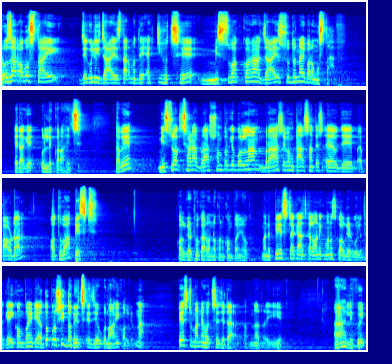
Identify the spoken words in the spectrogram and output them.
রোজার অবস্থায় যেগুলি জায়েজ, তার মধ্যে একটি হচ্ছে মিসওয়াক করা জায়েজ শুধু নয়, বরং মুস্তাহাব। এর আগে উল্লেখ করা হয়েছে। তবে মিসওয়াক ছাড়া ব্রাশ সম্পর্কে বললাম, ব্রাশ এবং তার সাথে যে পাউডার অথবা পেস্ট, কলগেট হোক আর অন্য কোনো কোম্পানি হোক মানে পেস্টটাকে আজকাল অনেক মানুষ কলগেট বলে থাকে। এই কোম্পানিটি এত প্রসিদ্ধ হয়েছে যে কোনো আমি কলগেট, না। পেস্ট মানে হচ্ছে যেটা আপনার ইয়ে হ্যাঁ লিকুইড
